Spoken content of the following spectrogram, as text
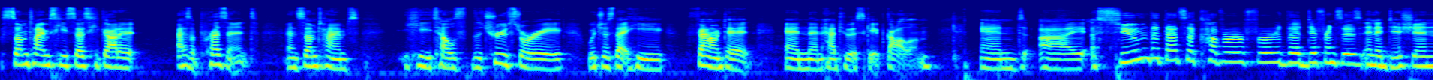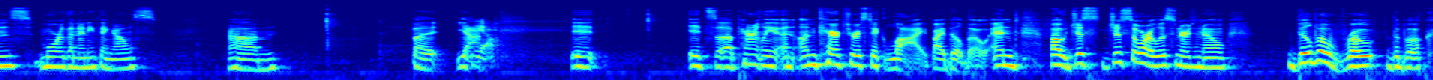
sometimes he says he got it as a present, and sometimes he tells the true story, which is that he found it and then had to escape Gollum. And I assume that that's a cover for the differences in editions more than anything else. Um, but yeah, Yeah. it it's apparently an uncharacteristic lie by Bilbo. And oh, just just so our listeners know, Bilbo wrote the book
